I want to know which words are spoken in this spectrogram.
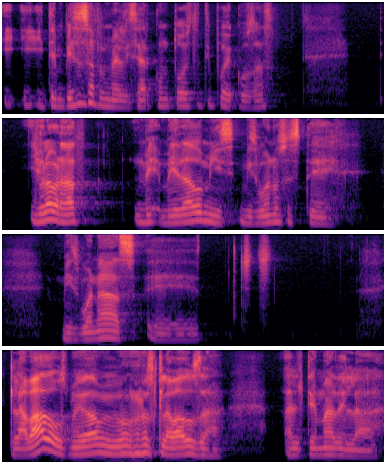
y, te empiezas a familiarizar con todo este tipo de cosas, yo la verdad me, he dado mis, mis buenos, este, mis buenas eh, clavados, me he dado mis buenos clavados al tema de la,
